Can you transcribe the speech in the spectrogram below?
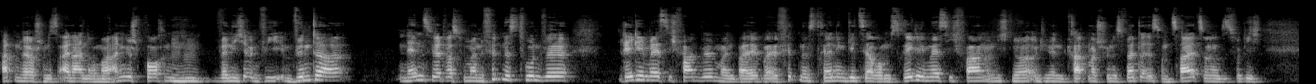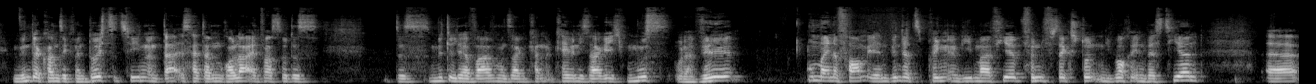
Hatten wir auch schon das eine oder andere Mal angesprochen. Mhm. Wenn ich irgendwie im Winter nennenswert was für meine Fitness tun will, regelmäßig fahren will. Meine, bei, bei Fitnesstraining geht es ja auch ums regelmäßig fahren und nicht nur irgendwie, wenn gerade mal schönes Wetter ist und Zeit, sondern das wirklich im Winter konsequent durchzuziehen. Und da ist halt dann ein Roller einfach so das, das Mittel der Wahl, wo man sagen kann, okay, wenn ich sage, ich muss oder will, um meine Form in den Winter zu bringen, irgendwie mal vier, fünf, sechs Stunden die Woche investieren, äh,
